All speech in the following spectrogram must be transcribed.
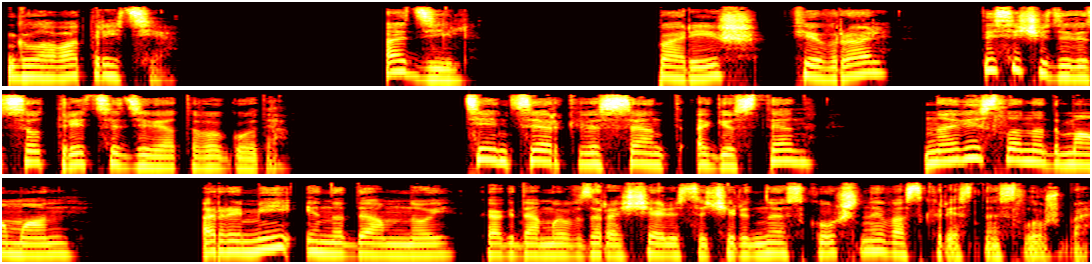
Глава третья. Адиль. Париж, февраль 1939 года. Тень церкви Сент-Агюстен нависла над Маман, Реми и надо мной, когда мы возвращались с очередной скучной воскресной службы.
